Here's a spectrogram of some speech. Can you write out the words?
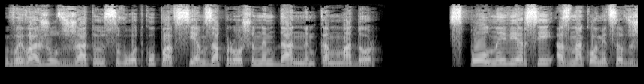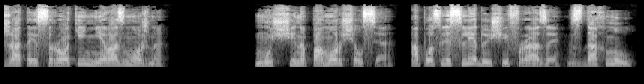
Вывожу сжатую сводку по всем запрошенным данным, коммодор. С полной версией ознакомиться в сжатые сроки невозможно. Мужчина поморщился, а после следующей фразы вздохнул.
